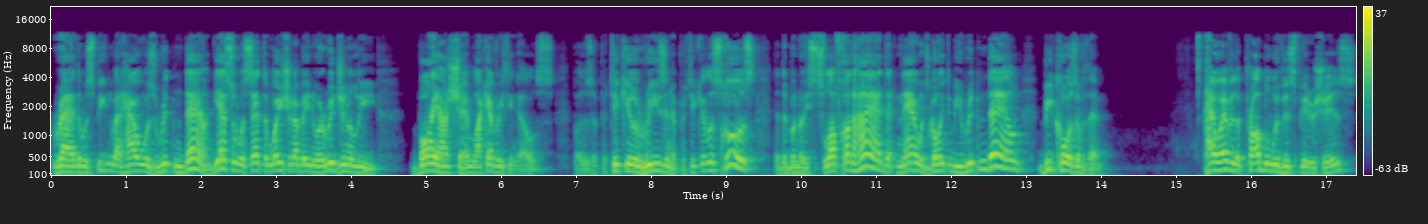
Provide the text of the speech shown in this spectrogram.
Rather, we're speaking about how it was written down. Yes, it was said to Moshe Rabbeinu originally by Hashem, like everything else, but there's a particular reason, a particular schus that the B'nai Tzlavchad had that now it's going to be written down because of them. However, the problem with this pirush is,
